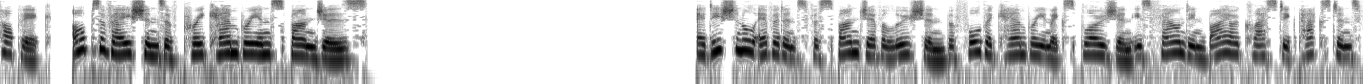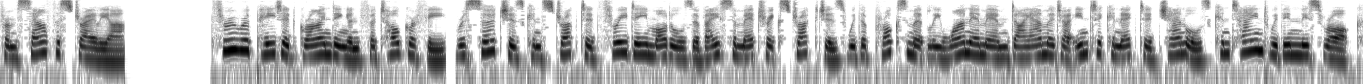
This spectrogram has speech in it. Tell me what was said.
Topic: Observations of Precambrian sponges. Additional evidence for sponge evolution before the Cambrian explosion is found in bioclastic packstones from South Australia. Through repeated grinding and photography, researchers constructed 3D models of asymmetric structures with approximately 1 mm diameter interconnected channels contained within this rock.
